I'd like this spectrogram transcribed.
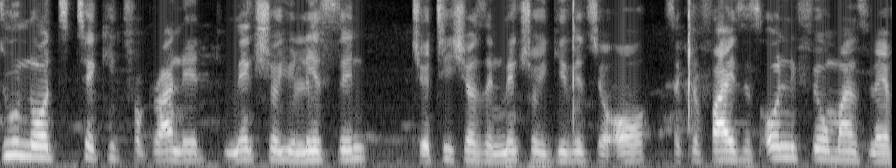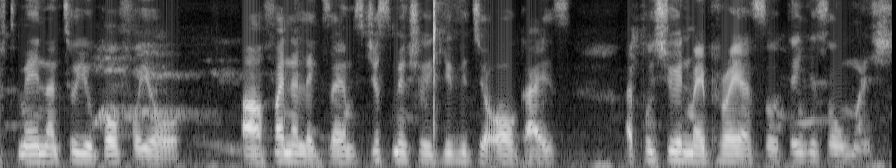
do not take it for granted. Make sure you listen to your teachers and make sure you give it your all. Sacrifice it's only few months left man until you go for your uh, final exams. Just make sure you give it your all guys. I put you in my prayers so thank you so much.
